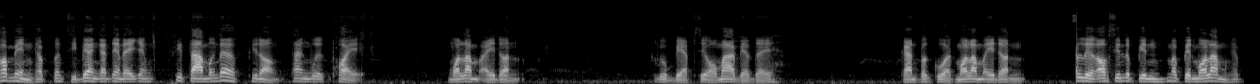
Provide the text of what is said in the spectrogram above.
คอมเมนต์ครับเพิ่นสิแบ่งกันจังไดจังติดตามเบิ่งเด้อพี่น้องทางเวิร์กพอยมอลำไอดอลรูปแบบสิออกมาแบบใดการประกวดมอลำไอดอล เลือกเอาศิลปินมาเป็นมอลำครับ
